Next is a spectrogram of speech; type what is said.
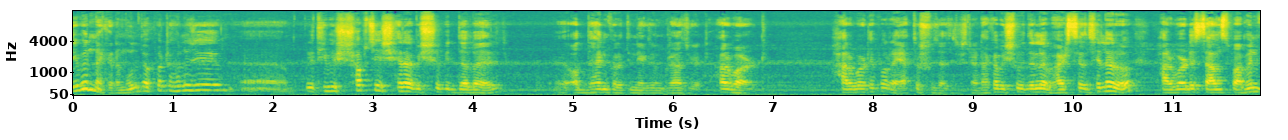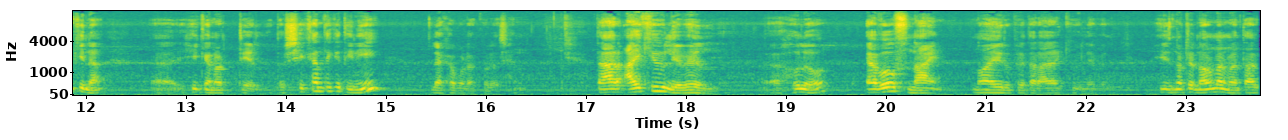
দিবেন না কেন? মূল ব্যাপারটা হলো যে পৃথিবীর সবচেয়ে সেরা বিশ্ববিদ্যালয়ের অধ্যয়ন করে তিনি একজন গ্রাজুয়েট হারভার্ড। হারভার্ডে পড়া এত সোজা জিনিস না। ঢাকা বিশ্ববিদ্যালয়ের ভাইস চ্যান্সেলরও হারভার্ডের চান্স পাবেন কি না হি ক্যানট টেল তো সেখান থেকে তিনি লেখাপড়া করেছেন। তার আইকিউ লেভেল হলো অ্যাবভ নাইন নয়ের উপরে তার IQ level is not a normal man তার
